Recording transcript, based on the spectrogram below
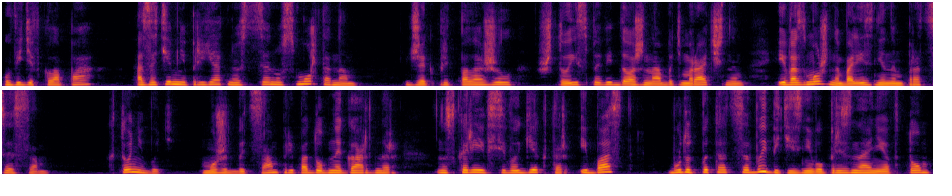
Увидев клопа, а затем неприятную сцену с Мортоном, Джек предположил, что исповедь должна быть мрачным и, возможно, болезненным процессом. Кто-нибудь, может быть, сам преподобный Гарднер, но, скорее всего, Гектор и Баст будут пытаться выбить из него признание в том,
